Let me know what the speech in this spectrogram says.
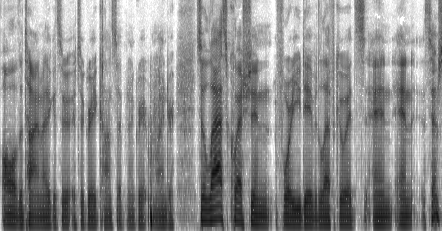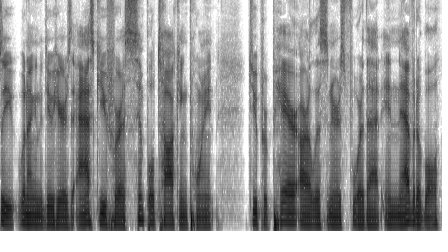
all the time. I think it's a it's a great concept and a great reminder. So, last question for you, David Lefkowitz, and and essentially what I'm going to do here is ask you for a simple talking point to prepare our listeners for that inevitable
